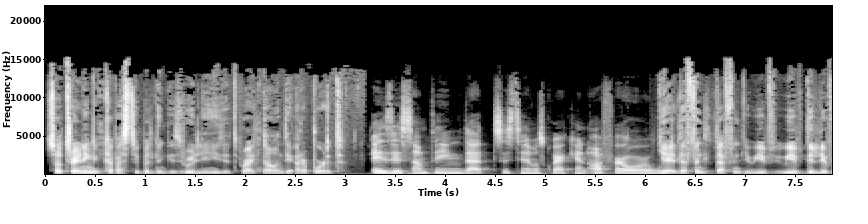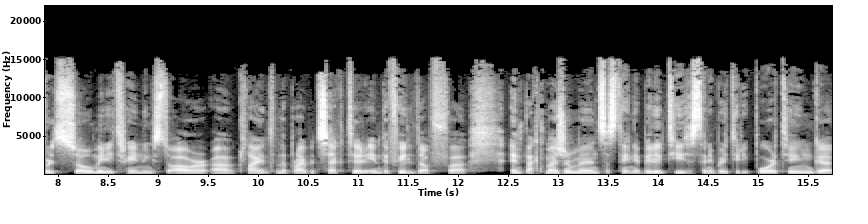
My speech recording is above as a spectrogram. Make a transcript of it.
So training and capacity building is really needed right now in the Arab world. Is this something that Sustainable Square can offer, or yeah, definitely, definitely. We've we've delivered so many trainings to our uh, clients in the private sector in the field of uh, impact measurement, sustainability, sustainability reporting, uh,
